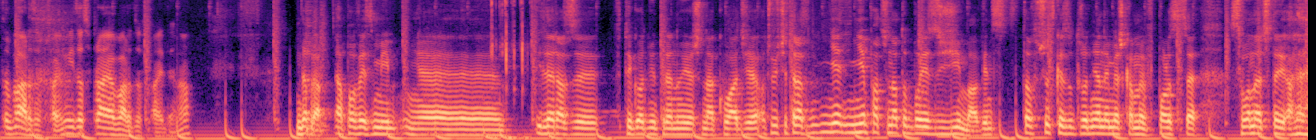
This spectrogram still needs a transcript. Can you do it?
to bardzo fajnie, mi to sprawia bardzo fajdę, no. Dobra, a powiedz mi, e, ile razy w tygodniu trenujesz na kładzie? Oczywiście teraz nie, nie patrz na to, bo jest zima, więc to wszystko jest utrudnione. Mieszkamy w Polsce słonecznej, ale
